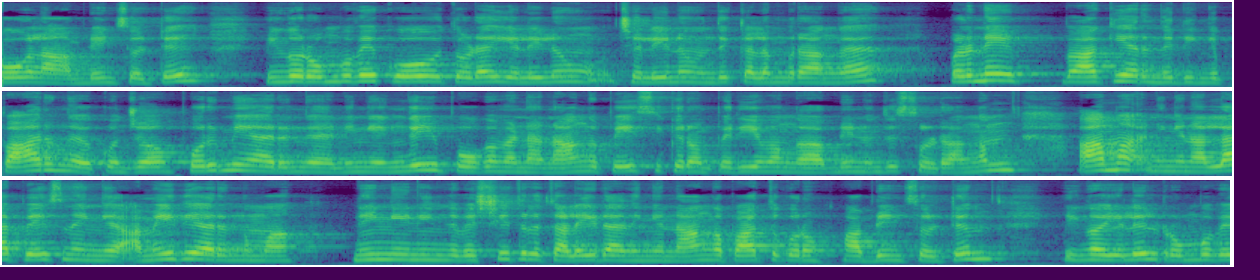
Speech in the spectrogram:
போகலாம் அப்படின்னு சொல்லிட்டு இங்கே ரொம்பவே கோவத்தோட எழிலும் செலியனும் வந்து கிளம்புறாங்க. உடனே பாக்கியாக இருந்துட்டு இங்கே பாருங்கள் கொஞ்சம் பொறுமையாக இருங்க. நீங்கள் எங்கேயும் போக வேண்டாம் நாங்கள் பேசிக்கிறோம் பெரியவங்க அப்படின்னு வந்து சொல்கிறாங்க ஆமாம் நீங்கள் நல்லா பேசுனீங்க. அமைதியாக இருங்கம்மா. நீங்கள் இனி இந்த விஷயத்தில் தலையிடாதீங்க நாங்கள் பார்த்துக்குறோம் அப்படின்னு சொல்லிட்டு இங்கே எழில் ரொம்பவே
